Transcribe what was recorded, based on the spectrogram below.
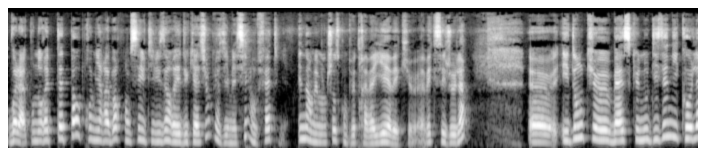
voilà, qu'on n'aurait peut-être pas au premier abord pensé utiliser en rééducation. Puis on se mais si, en fait, il y a énormément de choses qu'on peut travailler euh, avec ces jeux-là. Euh, et donc, euh, bah, ce que nous disait Nicolas,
